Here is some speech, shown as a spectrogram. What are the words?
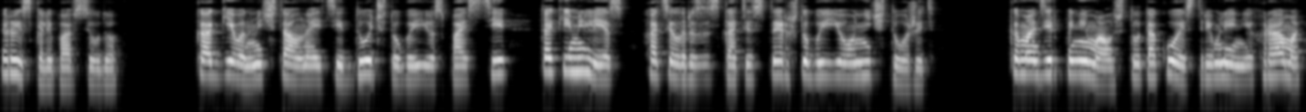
рыскали повсюду. Как Геван мечтал найти дочь, чтобы ее спасти, так и Мелес хотел разыскать Эстер, чтобы ее уничтожить. Командир понимал, что такое стремление храма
